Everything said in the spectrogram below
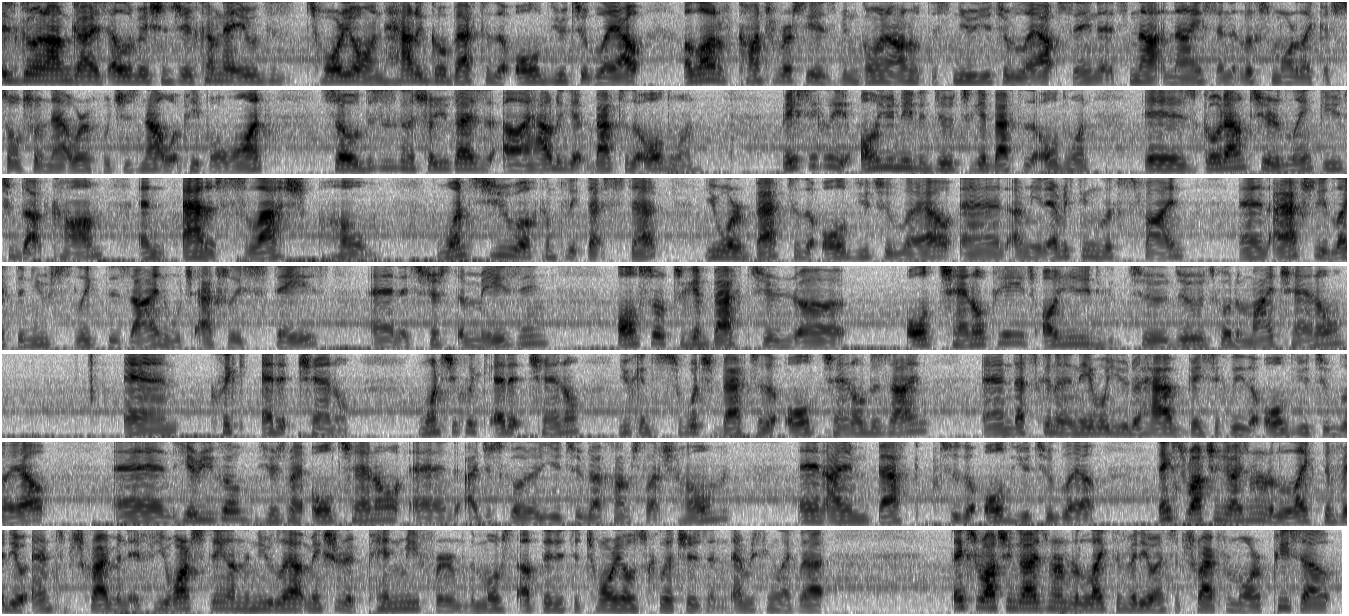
is going on guys? eLeVaTiiONz here coming at you with this tutorial on how to go back to the old YouTube layout. A lot of controversy has been going on with this new YouTube layout saying that it's not nice and it looks more like a social network which is not what people want. So this is going to show you guys uh, how to get back to the old one. Basically all you need to do to get back to the old one is go down to your link youtube.com and add a slash home once you uh, complete that step you are back to the old YouTube layout and I mean everything looks fine. And I actually like the new sleek design which actually stays and it's just amazing. Also to get back to your uh, old channel page all you need to do is go to my channel and click edit channel. Once you click edit channel you can switch back to the old channel design and that's gonna enable you to have basically the old YouTube layout and here you go here's my old channel and I just go to youtube.com slash home and I am back to the old YouTube layout Thanks for watching guys, remember to like the video and subscribe, and if you are staying on the new layout, make sure to pin me for the most updated tutorials, glitches, and everything like that. Thanks for watching guys, remember to like the video and subscribe for more. Peace out.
